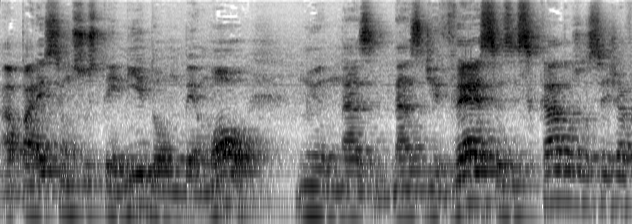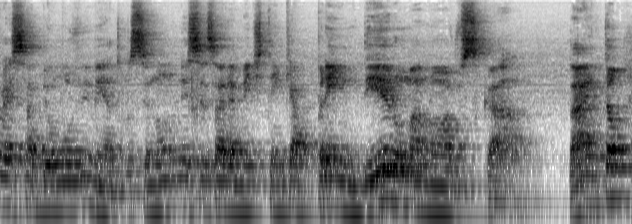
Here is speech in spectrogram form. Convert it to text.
aparecer um sustenido ou um bemol, nas, nas diversas escalas você já vai saber o movimento, você não necessariamente tem que aprender uma nova escala. Tá? Então,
